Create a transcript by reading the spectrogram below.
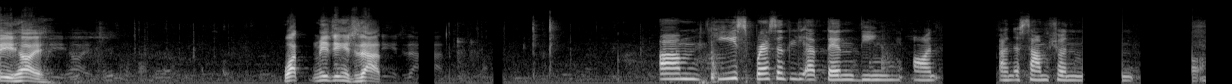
Hey, hi. What meeting is that? Um, he is presently attending on an assumption uh,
